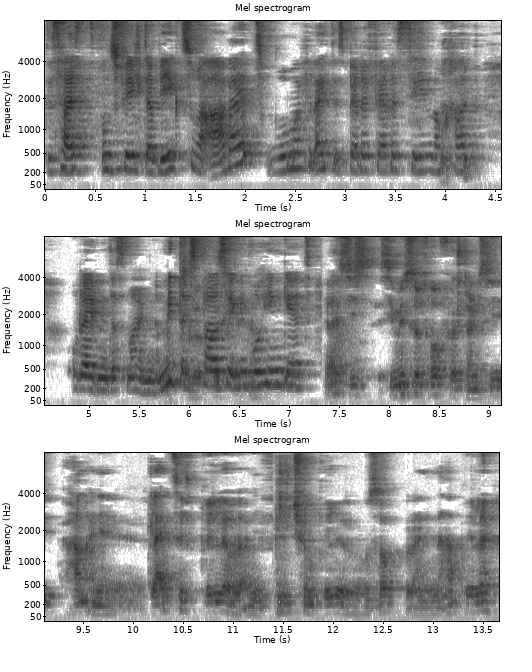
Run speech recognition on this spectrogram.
Das heißt, uns fehlt der Weg zur Arbeit, wo man vielleicht das periphere Sehen noch hat. Oder eben, dass man in der Mittagspause irgendwo hingeht. Ja, es ist, Sie müssen sich vorstellen, Sie haben eine Gleitsichtbrille oder eine Bildschirmbrille, wie man sagt, oder eine Nahbrille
